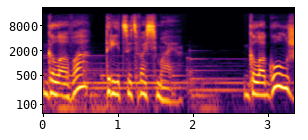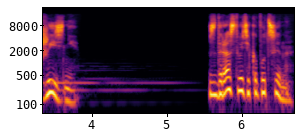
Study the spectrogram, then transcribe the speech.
Глава 38. Глагол жизни. Здравствуйте, Капуцина.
